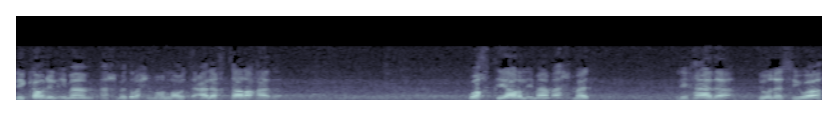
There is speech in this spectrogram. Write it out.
لكون الإمام أحمد رحمه الله تعالى اختار هذا. واختيار الإمام أحمد لهذا دون سواه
